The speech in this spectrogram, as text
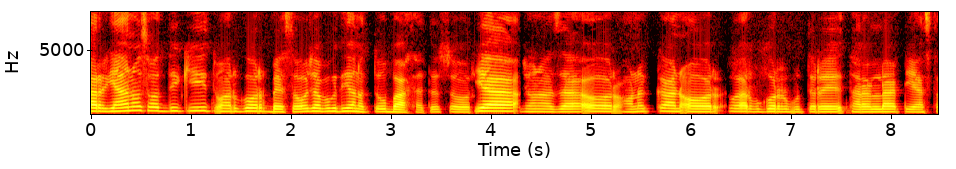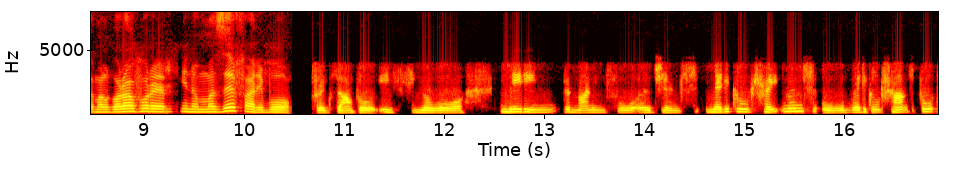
আর ইয়ানো সদ্দিকি তোমার ঘর বেসাও যাব দিয়া না তো বাসাতে সর ইয়া জনাজা ওর অনেকখান ওর তোমার ঘরের ভিতরে তারাল্লা টিয়া ইস্তেমাল করা পরে ইনোর মাঝে ফারিব। For example, if your needing the money for urgent medical treatment or medical transport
